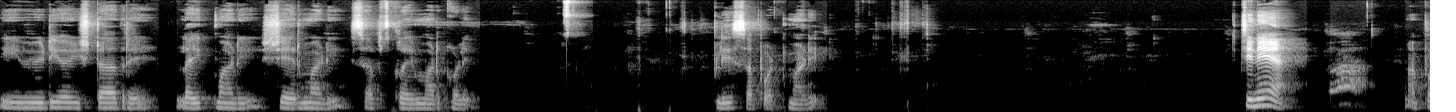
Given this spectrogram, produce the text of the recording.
ಈ ವಿಡಿಯೋ ಇಷ್ಟ ಆದರೆ ಲೈಕ್ ಮಾಡಿ, ಶೇರ್ ಮಾಡಿ, ಸಬ್ಸ್ಕ್ರೈಬ್ ಮಾಡ್ಕೊಳ್ಳಿ. ಪ್ಲೀಸ್ ಸಪೋರ್ಟ್ ಮಾಡಿ. ಚಿನಿಯ ಅಪ್ಪ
